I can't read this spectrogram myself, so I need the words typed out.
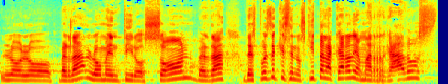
lo, lo ¿verdad? Lo mentirosón, ¿verdad? Después de que se nos quita la cara de amargados,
